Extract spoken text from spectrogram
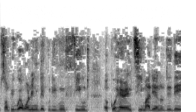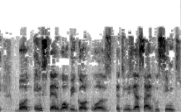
some people were wondering if they could even field a coherent team at the end of the day. But instead, what we got was a Tunisia side who seemed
